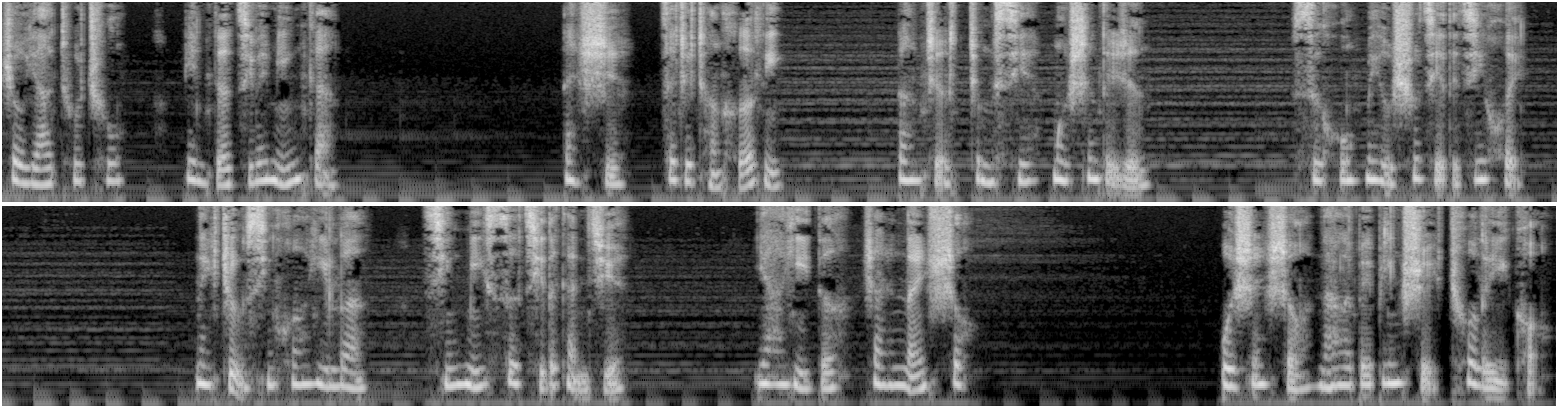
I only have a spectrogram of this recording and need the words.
肉芽突出，变得极为敏感。但是在这场合里，当着这么些陌生的人。似乎没有疏解的机会，那种心慌意乱、情迷色起的感觉，压抑的让人难受。我伸手拿了杯冰水，啜了一口，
